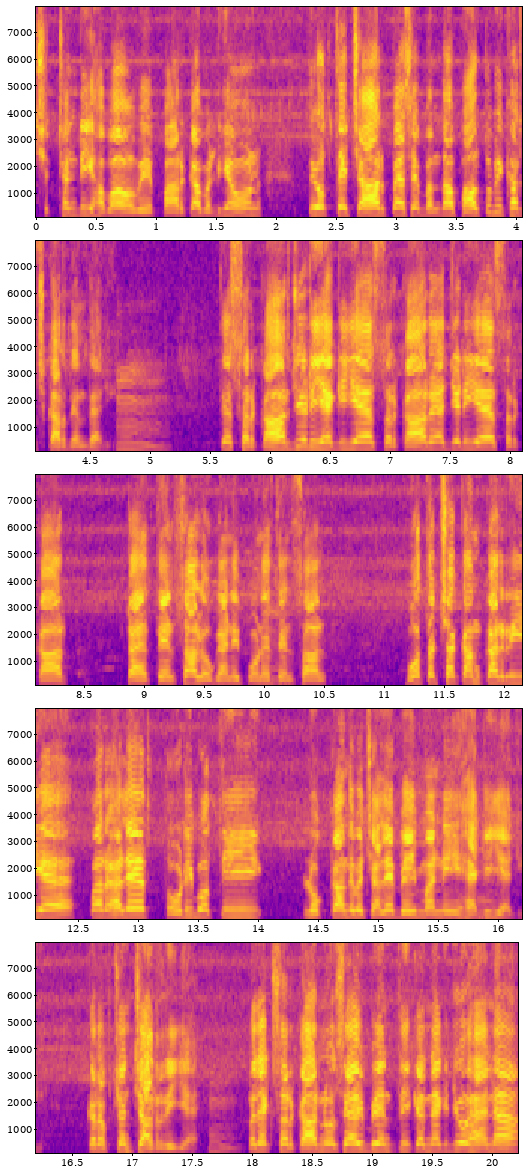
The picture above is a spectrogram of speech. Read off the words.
ਛ- ਠੰਡੀ ਹਵਾ ਹੋਵੇ ਪਾਰਕਾਂ ਵੱਡੀਆਂ ਹੋਣ ਤੇ ਉੱਥੇ ਚਾਰ ਪੈਸੇ ਬੰਦਾ ਫालतू ਵੀ ਖਰਚ ਕਰ ਦਿੰਦਾ ਜੀ। ਤੇ ਸਰਕਾਰ ਜਿਹੜੀ ਹੈਗੀ ਹੈ ਸਰਕਾਰ ਹੈ ਜਿਹੜੀ ਹੈ ਸਰਕਾਰ ਤਿੰਨ ਸਾਲ ਹੋ ਗਏ ਨਹੀਂ ਪੌਣੇ ਤਿੰਨ ਸਾਲ। ਬਹੁਤ ਅੱਛਾ ਕੰਮ ਕਰ ਰਹੀ ਹੈ ਪਰ ਹਲੇ ਥੋੜੀ ਬਹੁਤੀ ਲੋਕਾਂ ਦੇ ਵਿੱਚ ਹਲੇ ਬੇਈਮਾਨੀ ਹੈਗੀ ਹੈ ਜੀ। ਕਰਪਸ਼ਨ ਚੱਲ ਰਹੀ ਹੈ। ਪਰ ਇੱਕ ਸਰਕਾਰ ਨੂੰ ਅਸੀਂ ਇਹ ਵੀ ਬੇਨਤੀ ਕਰਨਾ ਕਿ ਜੋ ਹੈ ਨਾ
